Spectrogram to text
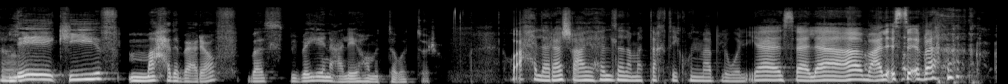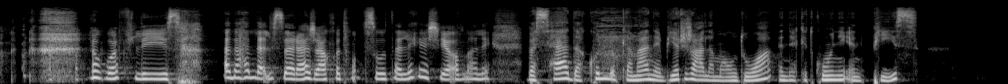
آه. ليه؟ كيف؟ ما حدا بيعرف بس ببين عليهم التوتر. وأحلى رجعة يا هلدا لما التخت يكون مبلول. يا سلام على الاستقبال. هو please أنا هلأ لسه راجعة كنت مبسوطة. ليش؟ يا الله ليه؟ بس هذا كله كمان بيرجع لموضوع إنك تكوني in peace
